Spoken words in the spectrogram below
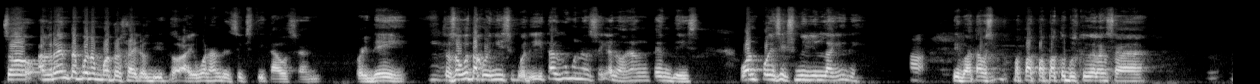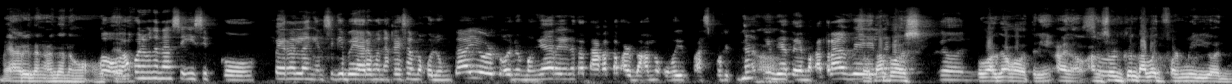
So, ang renta po ng motorcycle dito ay 160,000 per day. So, sa utak ko, inisip ko, di itago mo na sa, ano, ng 10 days. 1.6 million lang yun eh. Oo. Diba? Tapos, papapatubos ko na lang sa may-ari ng, ano, ng Oo, hotel. ako naman na nasa isip ko, pera lang yan. Sige, bayaran mo na kaysa makulong tayo or kung anong mangyari. Natatakot ako or baka makuha yung passport natin. Hindi na tayo makatravel. Ah. So, tapos, Yun. huwag ako, tri, ano, ang So- sword kong tawad 4 million.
